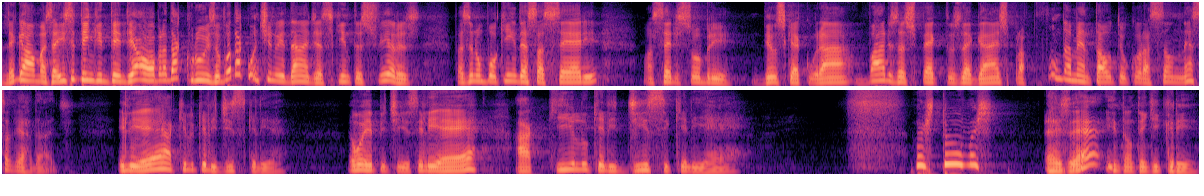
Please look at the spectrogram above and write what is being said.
Legal, mas aí você tem que entender a obra da cruz. Eu vou dar continuidade às quintas-feiras, fazendo um pouquinho dessa série, uma série sobre Deus quer curar, vários aspectos legais para fundamentar o teu coração nessa verdade. Ele é aquilo que ele disse que ele é. Eu vou repetir isso. Ele é aquilo que ele disse que ele é. Mas tu, mas. É, é? Então tem que crer.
